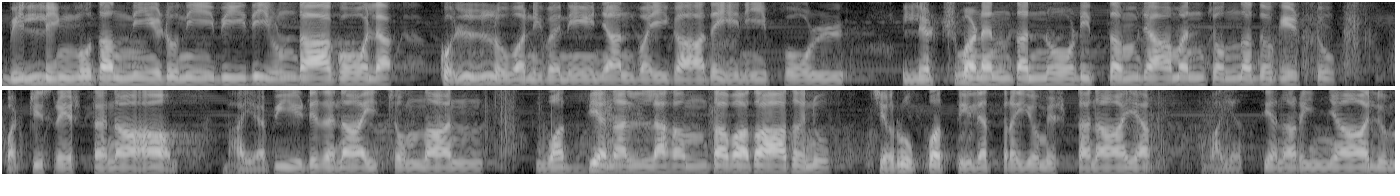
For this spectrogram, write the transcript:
വില്ലിങ്ങു തന്നീടു നീ ഭീതിയുണ്ടാകോല കൊല്ലുവനിവനെ ഞാൻ വൈകാതെ ഇനിയിപ്പോൾ. ലക്ഷ്മണൻ തന്നോടിത്തം രാമൻ ചൊന്നതു കേട്ടു. പക്ഷിശ്രേഷ്ഠനാം ഭയപീഡിതനായി ചൊന്നാൻ വദ്യനല്ലഹം തവതാതനു ചെറുപ്പത്തിലെത്രയും ഇഷ്ടനായ വയസ്യനറിഞ്ഞാലും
